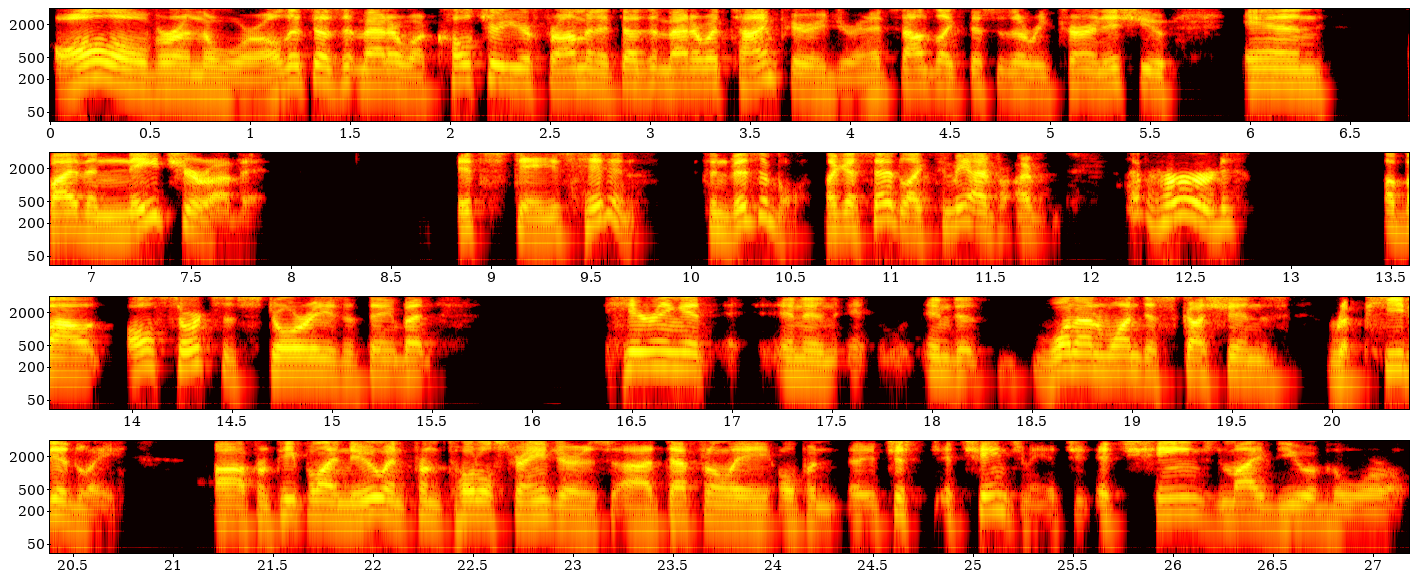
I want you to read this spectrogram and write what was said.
all over in the world. It doesn't matter what culture you're from, and it doesn't matter what time period you're in. It sounds like this is a recurrent issue, and by the nature of it, it stays hidden. It's invisible. Like I said, like to me, I've I've I've heard about all sorts of stories and things, but hearing it in an into one-on-one discussions repeatedly uh, from people I knew and from total strangers uh, definitely opened. It just it changed me. It, it changed my view of the world.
